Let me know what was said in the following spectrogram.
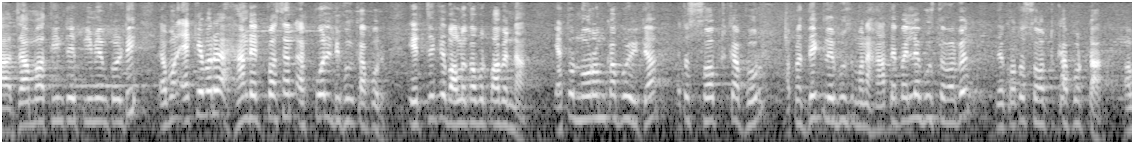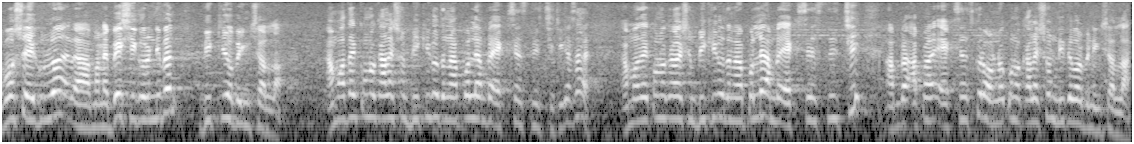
আহ, জামা তিনটে প্রিমিয়াম কোয়ালিটি এবং একেবারে হান্ড্রেড পার্সেন্ট কোয়ালিটিফুল কাপড়। এর থেকে ভালো কাপড় পাবেন না। এত নরম কাপড় এটা এত সফট কাপড় আপনার দেখলে মানে হাতে পাইলে বুঝতে পারবেন যে কত সফট কাপড়টা। অবশ্যই এগুলো মানে বেশি করে নেবেন বিক্রি হবে ইনশাল্লাহ আমাদের কোনো কালেকশন বিক্রি করতে না পারলে আমরা এক্সচেঞ্জ নিচ্ছি, ঠিক আছে? আমাদের কোনো কালেকশন বিক্রি করতে না পারলে আমরা এক্সচেঞ্জ নিচ্ছি, আমরা আপনার এক্সচেঞ্জ করে অন্য কোনো কালেকশন নিতে পারবেন ইনশাল্লাহ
